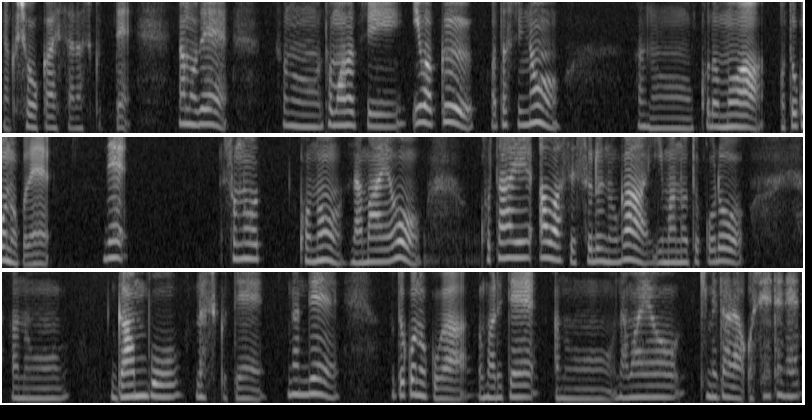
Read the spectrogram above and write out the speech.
なんか紹介したらしくて。なのでその友達曰く私の、あの、子供は男の子で。でその子の名前を答え合わせするのが今のところあの、願望らしくてなんで男の子が生まれて、あの、名前を決めたら教えてねっ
